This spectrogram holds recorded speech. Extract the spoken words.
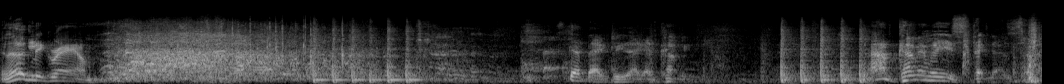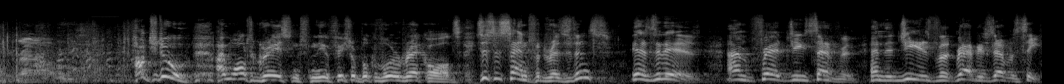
An ugly gram. Step back, please. I got company. I'm coming with you. Expect outside. Run How'd you do? I'm Walter Grayson from the Official Book of World Records. Is this a Sanford residence? Yes, it is. I'm Fred G. Sanford, and the G is for grab yourself a seat.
